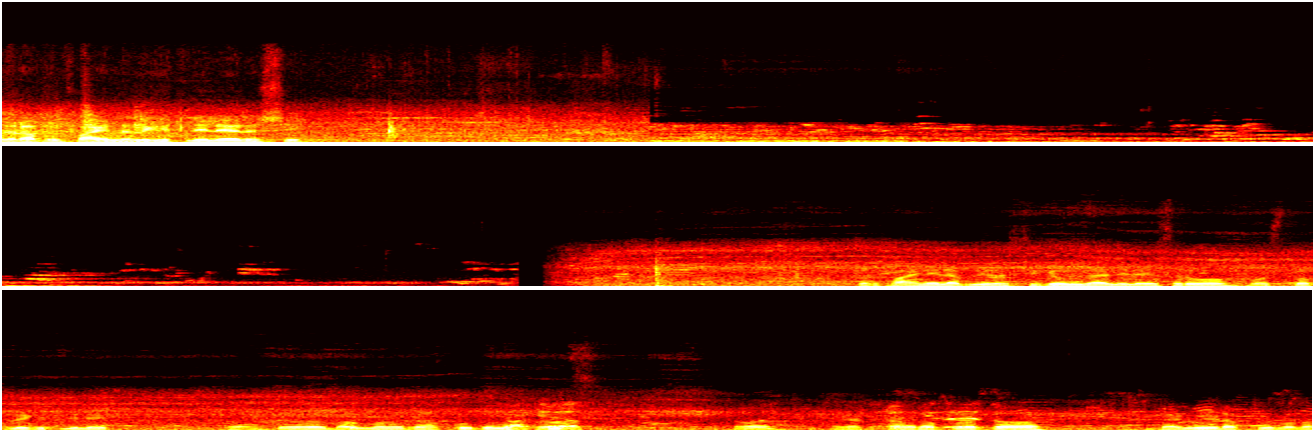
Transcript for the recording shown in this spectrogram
तर आपण फायनली घेतलेली आहे रशी तर फायनली आपली रस्सी घेऊन झालेली आहे. सर्व वस्तू आपल्या घेतलेल्या आहेत. तर तुम्हाला दाखवतो नक्कीच. तर आपण आता बॅडमिंटन टाकतोय बघा.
